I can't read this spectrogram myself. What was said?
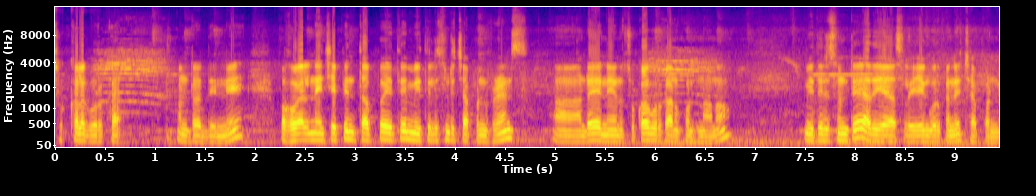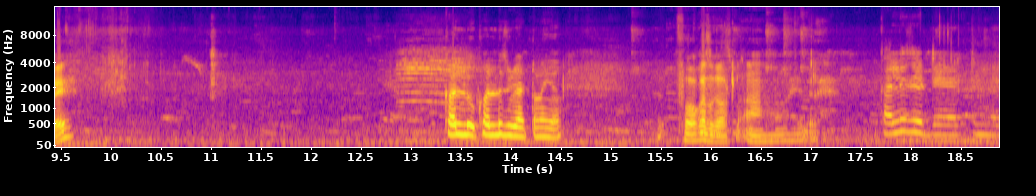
చుక్కల గురక అంటారు దీన్ని. ఒకవేళ నేను చెప్పిన తప్పు అయితే మీకు తెలుసుంటే చెప్పండి ఫ్రెండ్స్. అంటే నేను చుక్కల గురక అనుకుంటున్నాను. మీకు తెలుసుంటే అది అసలు ఏం గురక అనేది చెప్పండి. కళ్ళు కళ్ళు చూడు ఎట్టనయ్యో. ఫోకస్ కావట్లే. కళ్ళు చూడు ఎట్టుందో.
